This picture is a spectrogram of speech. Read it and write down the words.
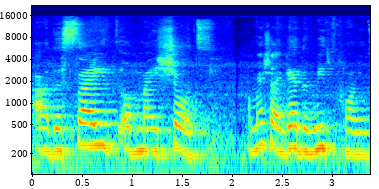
at the side of my shorts. I'll make sure I get the midpoint.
